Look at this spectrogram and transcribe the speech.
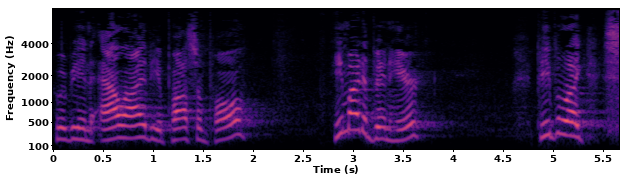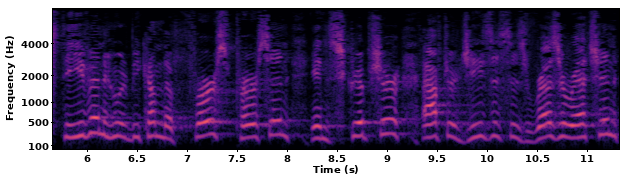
who would be an ally, the apostle Paul. He might have been here. People like Stephen, who would become the first person in scripture after Jesus' resurrection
